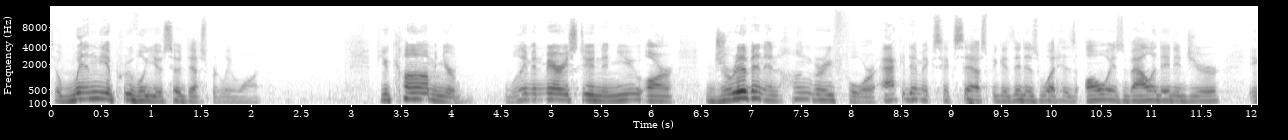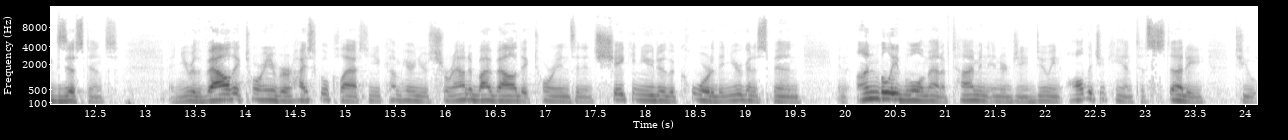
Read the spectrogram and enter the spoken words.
to win the approval you so desperately want. If you come and you're a William and Mary student and you are driven and hungry for academic success because it is what has always validated your existence, and you're the valedictorian of your high school class, and you come here and you're surrounded by valedictorians, and it's shaking you to the core, then you're going to spend an unbelievable amount of time and energy doing all that you can to study, to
